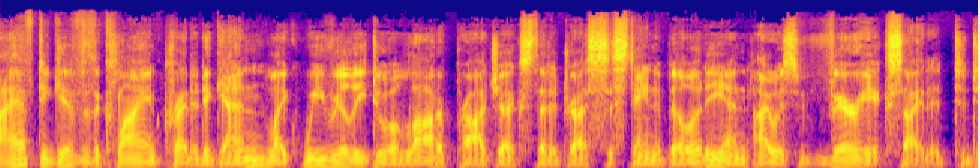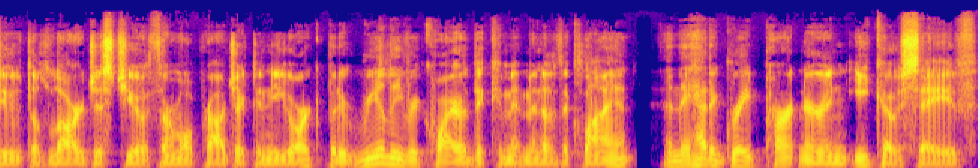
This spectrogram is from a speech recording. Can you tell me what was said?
I have to give the client credit again. Like, we really do a lot of projects that address sustainability. And I was very excited to do the largest geothermal project in New York, but it really required the commitment of the client. And they had a great partner in EcoSave,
